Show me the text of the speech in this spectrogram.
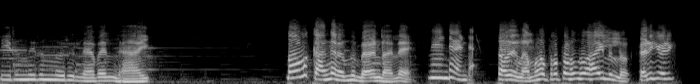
ഇരുന്നിരുന്നൊരു ലെവലിലായി. നമുക്ക് അങ്ങനെ ഒന്നും വേണ്ട അല്ലേ? വേണ്ട വേണ്ട. അതെ നമ്മൾ അത്രത്തോളം ഒന്നും ആയില്ലല്ലോ. കഴിക്കും കഴിക്കും.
